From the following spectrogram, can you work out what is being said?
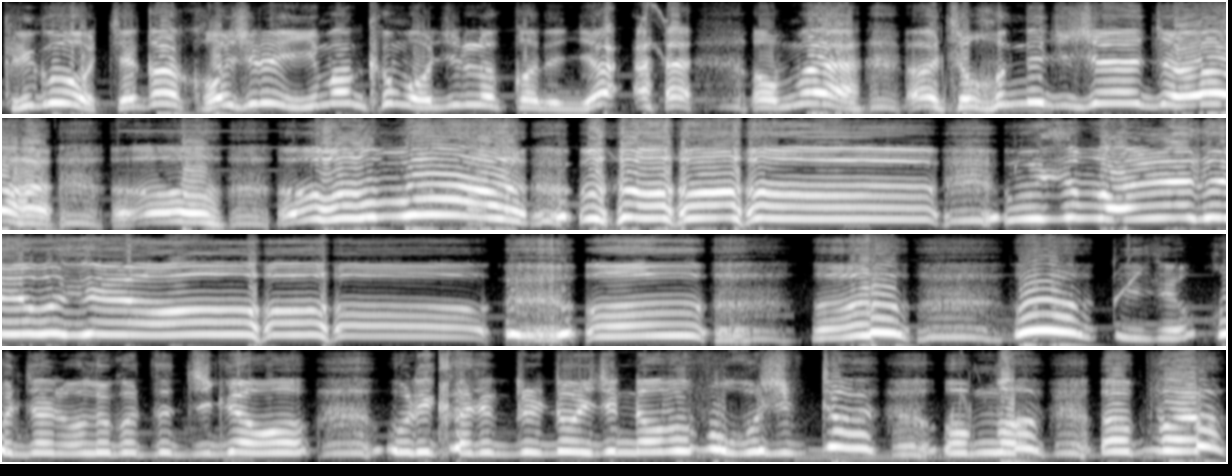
그리고 제가 거실에 이만큼 어질렀거든요 엄마 어, 저 혼내주셔야죠 어, 엄마 무슨 말이라도 해보세요 어, 어, 어, 이제 혼자 노는 것도 지겨워. 우리 가족들도 이제 너무 보고 싶다. 엄마, 아빠,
